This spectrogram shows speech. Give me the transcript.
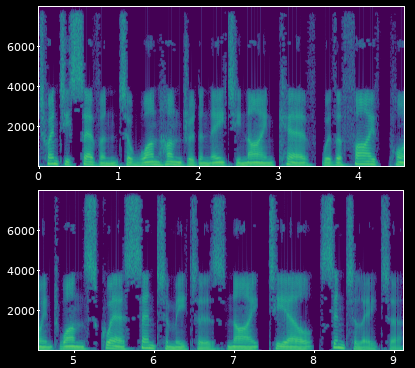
27 to 189 keV with a 5.1 square centimeters Ni TL scintillator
